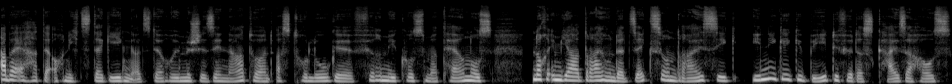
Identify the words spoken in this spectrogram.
Aber er hatte auch nichts dagegen, als der römische Senator und Astrologe Firmicus Maternus noch im Jahr 336 innige Gebete für das Kaiserhaus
